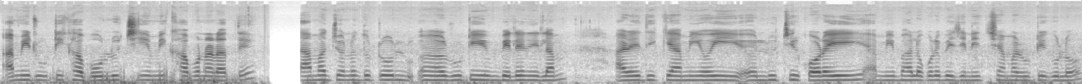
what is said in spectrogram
আমি রুটি খাব, লুচি আমি খাব না রাতে। আমার জন্য দুটো রুটি বেলে নিলাম। আর এদিকে আমি ওই লুচির কড়াই আমি ভালো করে ভেজে নিচ্ছি আমার রুটিগুলো।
